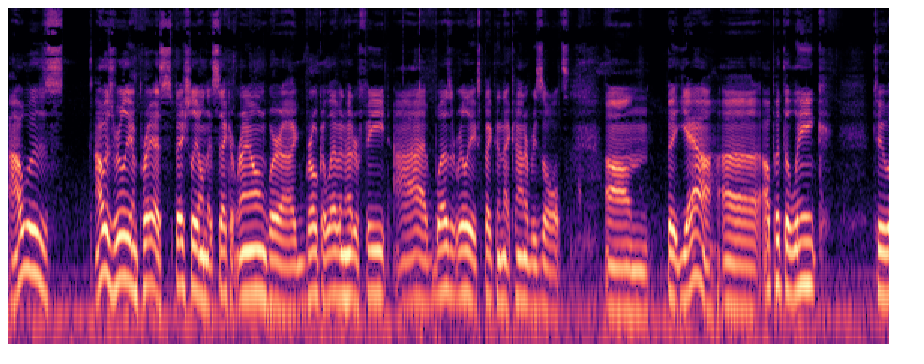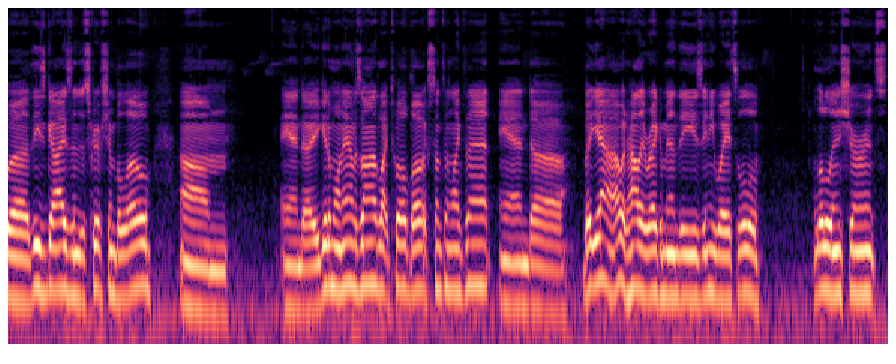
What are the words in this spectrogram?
I was I was really impressed, especially on that second round where I broke 1,100 feet. I wasn't really expecting that kind of results. Um, but yeah, uh, I'll put the link to uh, these guys in the description below. Um, and uh, you get them on Amazon, like 12 bucks, something like that. And uh, but yeah, I would highly recommend these. Anyway, it's a little, little insurance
